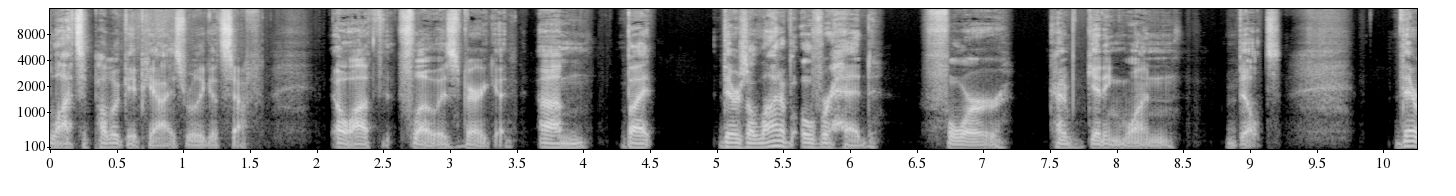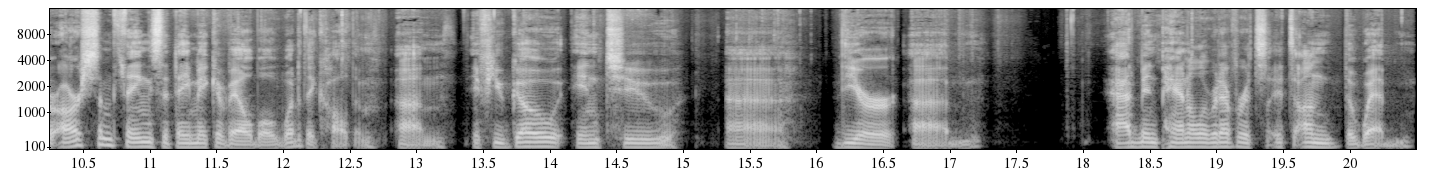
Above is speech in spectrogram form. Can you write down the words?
lots of public APIs, really good stuff. OAuth flow is very good. Um, but there's a lot of overhead for kind of getting one built. There are some things that they make available. What do they call them? Um, if you go into uh, your um, admin panel or whatever, it's it's on the web.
